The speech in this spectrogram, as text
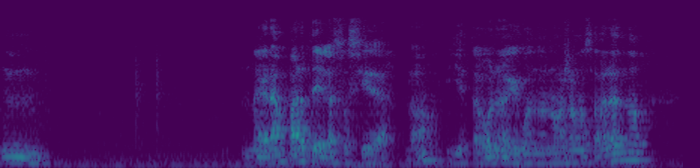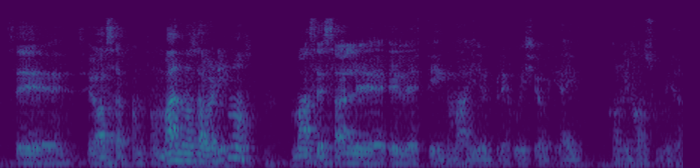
un una gran parte de la sociedad, ¿no? Y está bueno que cuando nos vayamos hablando, se, se basa, cuanto más nos abrimos, más se sale el estigma y el prejuicio que hay con el consumidor.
